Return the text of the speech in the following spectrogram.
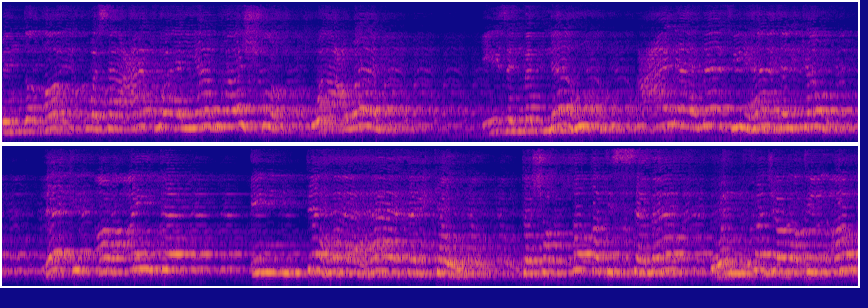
من دقائق وساعات وأيام وأشهر وأعوام. إذا مبناه على ما في هذا الكون. لكن أرأيت انتهى هذا الكون؟ تشققت السماء وانفجرت الأرض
